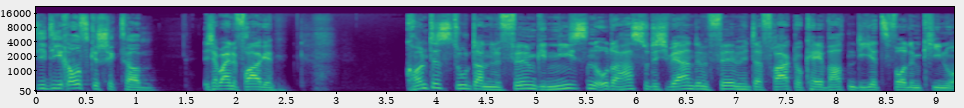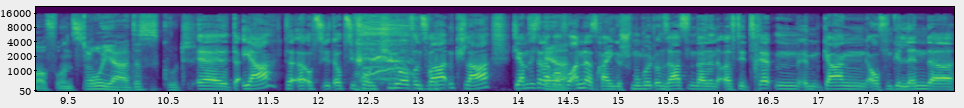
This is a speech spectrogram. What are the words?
die die rausgeschickt haben. Ich habe eine Frage. Konntest du dann den Film genießen oder hast du dich während dem Film hinterfragt, okay, warten die jetzt vor dem Kino auf uns? Oh ja, das ist gut. Äh, da, ja, da, ob, sie, ob sie vor dem Kino auf uns warten, klar. Die haben sich dann Ja. aber woanders reingeschmuggelt und saßen dann auf den Treppen, im Gang, auf dem Geländer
